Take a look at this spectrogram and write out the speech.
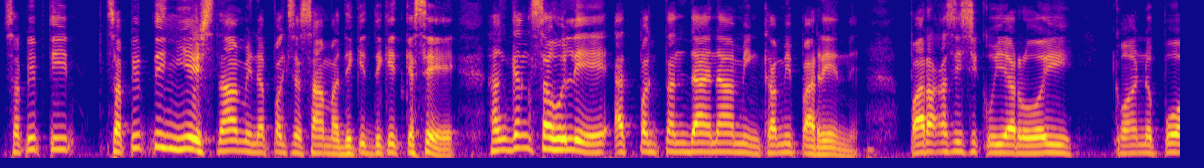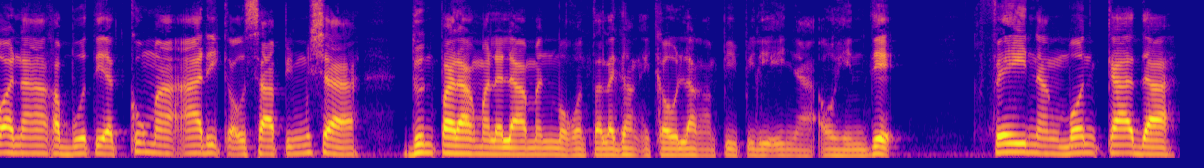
Sa 15 sa 15 years namin na pagsasama, dikit-dikit kasi, hanggang sa huli at pagtanda namin kami pa rin. Para kasi si Kuya Roy, kung ano po ang nakakabuti at kung maaari kausapin mo siya, dun pa lang malalaman mo kung talagang ikaw lang ang pipiliin niya o hindi. Faye ng Moncada,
